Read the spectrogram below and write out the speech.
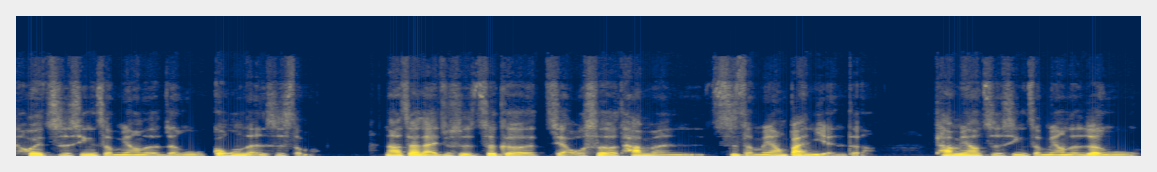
会执行怎么样的任务，功能是什么。那再来就是这个角色他们是怎么样扮演的，他们要执行怎么样的任务。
